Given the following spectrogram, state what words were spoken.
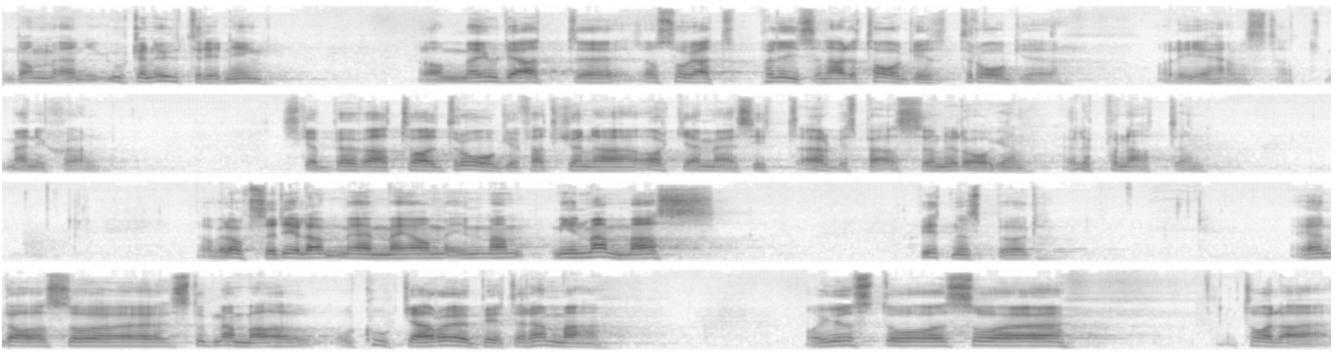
de gjort en utredning. De, gjorde att, de såg att polisen hade tagit droger. Och det är hemskt att människan ska behöva ta droger för att kunna orka med sitt arbetspass under dagen eller på natten. Jag vill också dela med mig av min mammas vittnesbörd. En dag så eh, stod mamma och kokade rödbetor hemma. Och just då så eh, talade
